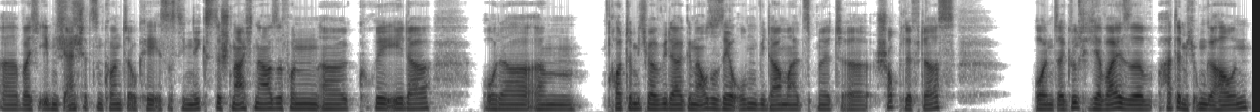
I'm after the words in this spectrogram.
äh, weil ich eben nicht einschätzen konnte, okay, ist es die nächste Schnarchnase von äh, Koreeda oder ähm, haute mich mal wieder genauso sehr um wie damals mit äh, Shoplifters. Und äh, glücklicherweise hat er mich umgehauen.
